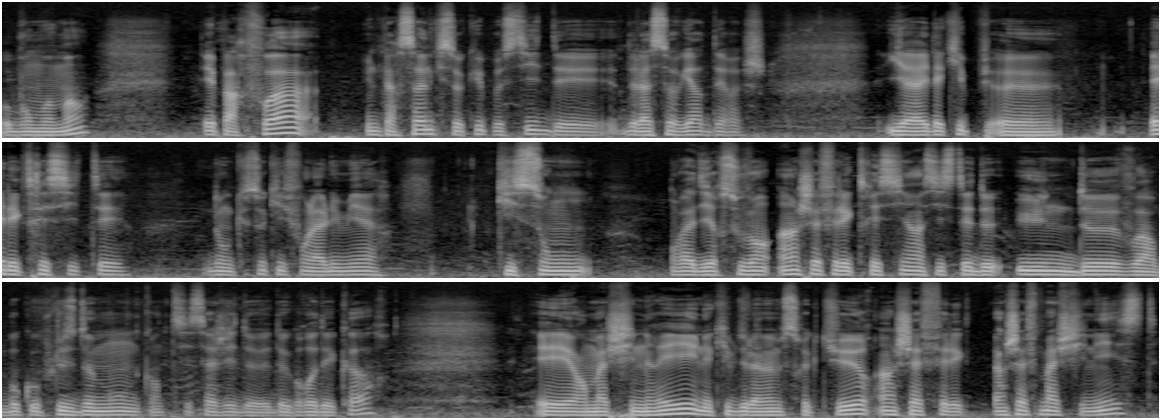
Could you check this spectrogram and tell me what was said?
au bon moment. Et parfois, une personne qui s'occupe aussi des, de la sauvegarde des rushs. Il y a l'équipe euh, électricité, donc ceux qui font la lumière, qui sont, on va dire, souvent un chef électricien assisté de une, deux, voire beaucoup plus de monde quand il s'agit de, gros décors. Et en machinerie, une équipe de la même structure, un chef, un chef machiniste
